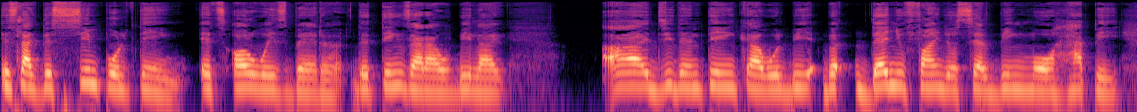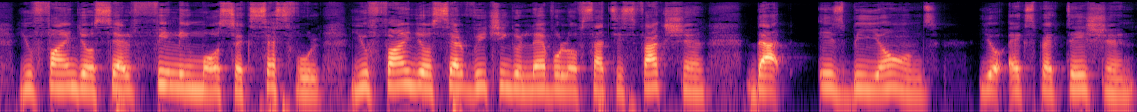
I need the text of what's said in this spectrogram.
It's like the simple thing, it's always better. The things that I would be like, I didn't think I would be, but then you find yourself being more happy. You find yourself feeling more successful. You find yourself reaching a level of satisfaction that is beyond your expectation.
